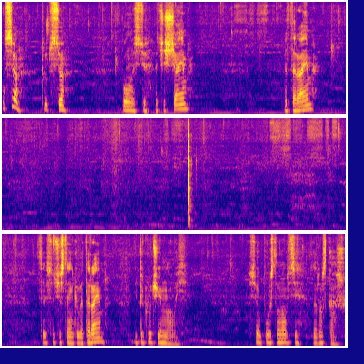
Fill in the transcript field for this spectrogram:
Ну все, тут все полностью очищаем, вытираем. Це все частенько витираємо і прикручуємо новий. Все по установці зараз скажу.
